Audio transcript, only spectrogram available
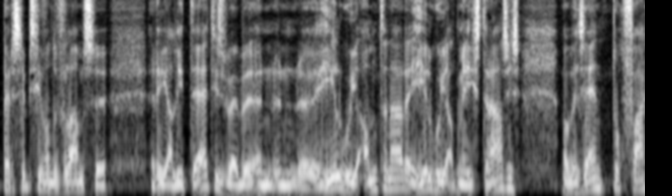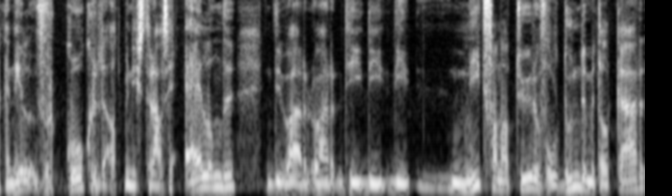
perceptie van de Vlaamse realiteit. Is we hebben een, een heel goede ambtenaren, heel goede administraties, maar we zijn toch vaak een heel verkokerde administratie. Eilanden die, waar, waar die, die, die niet van nature voldoende met elkaar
